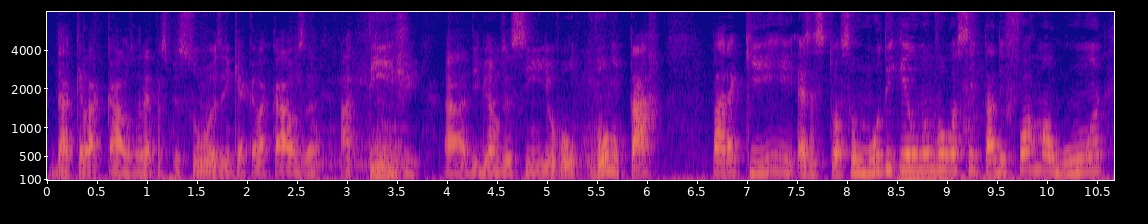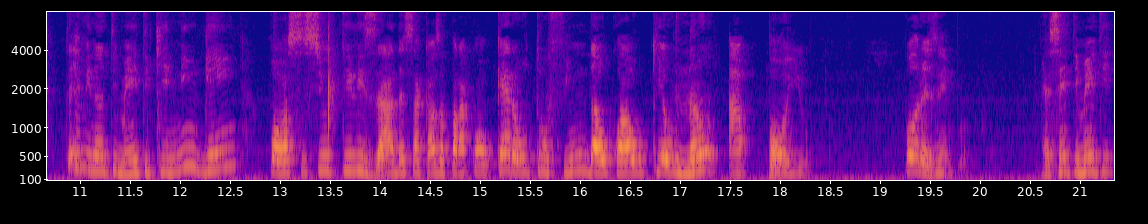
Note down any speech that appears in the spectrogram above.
daquela causa, né, para as pessoas em que aquela causa atinge, a, digamos assim, eu vou, vou lutar para que essa situação mude e eu não vou aceitar de forma alguma, terminantemente, que ninguém possa se utilizar dessa causa para qualquer outro fim da qual que eu não apoio. Por exemplo, recentemente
